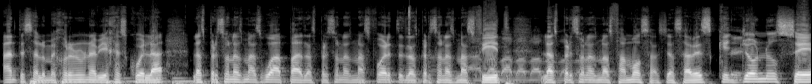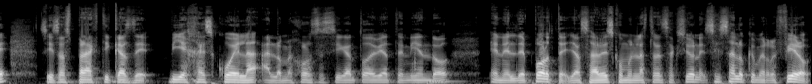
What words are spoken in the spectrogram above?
antes a lo mejor en una vieja escuela las personas más guapas, las personas más fuertes, las personas más fit, las personas más famosas, ya sabes, que yo no sé si esas prácticas de vieja escuela a lo mejor se sigan todavía teniendo en el deporte, ya sabes, como en las transacciones, es a lo que me refiero.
